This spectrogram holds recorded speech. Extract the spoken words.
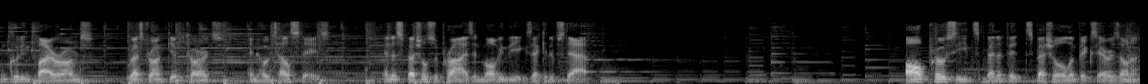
including firearms, restaurant gift cards, and hotel stays, and a special surprise involving the executive staff. All proceeds benefit Special Olympics Arizona.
